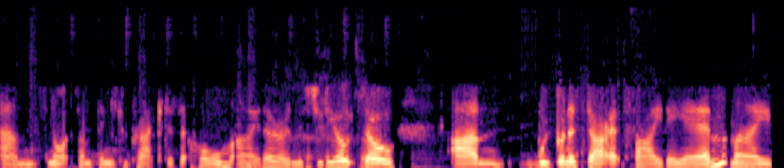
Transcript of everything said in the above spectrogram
Um, it's not something you can practice at home either or in the studio. So um, we're going to start at 5 a.m., my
